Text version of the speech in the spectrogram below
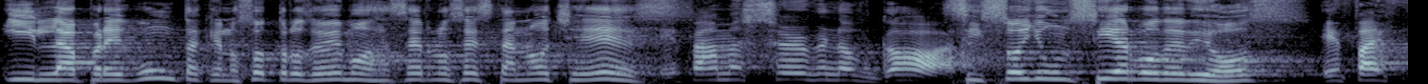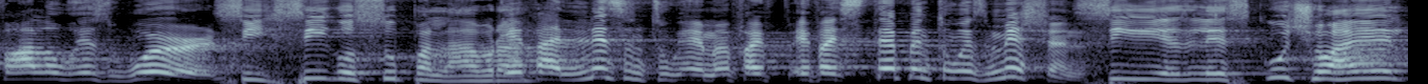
Y la pregunta que nosotros debemos hacernos esta noche es, if I'm a servant of God, si soy un siervo de Dios, if I follow His word, si sigo su if palabra, I listen to Him, if I, if I step into His mission, si le escucho a Él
